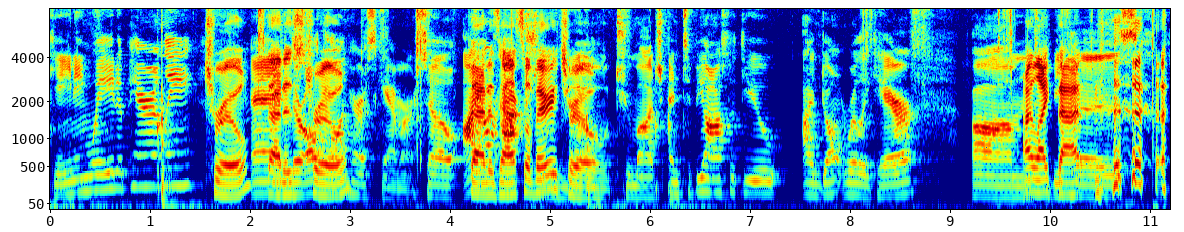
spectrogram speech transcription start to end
gaining weight apparently. True. And that is they're true. all calling her a scammer. So I that is also very true. too much, and to be honest with you, I don't really care. Um, I like that.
